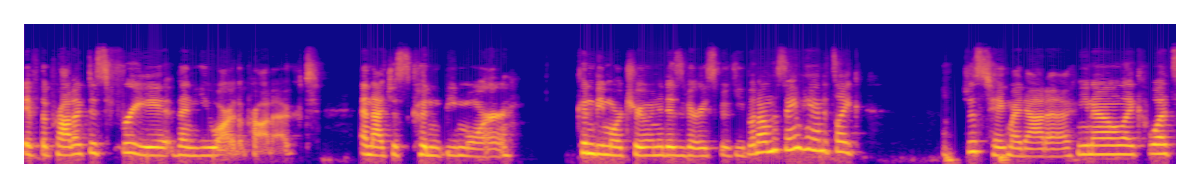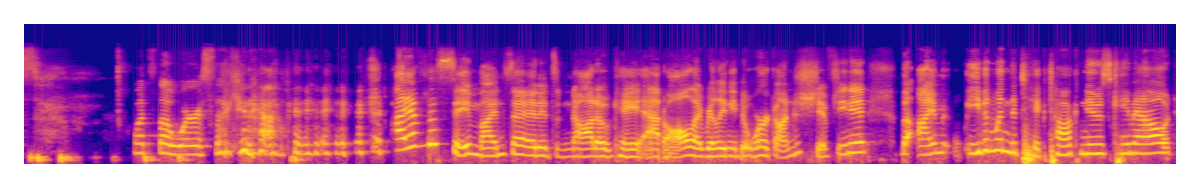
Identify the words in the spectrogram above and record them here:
if the product is free, then you are the product. And that just couldn't be more couldn't be more true and it is very spooky. But on the same hand, it's like just take my data, you know, like what's what's the worst that can happen? I have the same mindset and it's not okay at all. I really need to work on shifting it. But I'm even when the TikTok news came out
